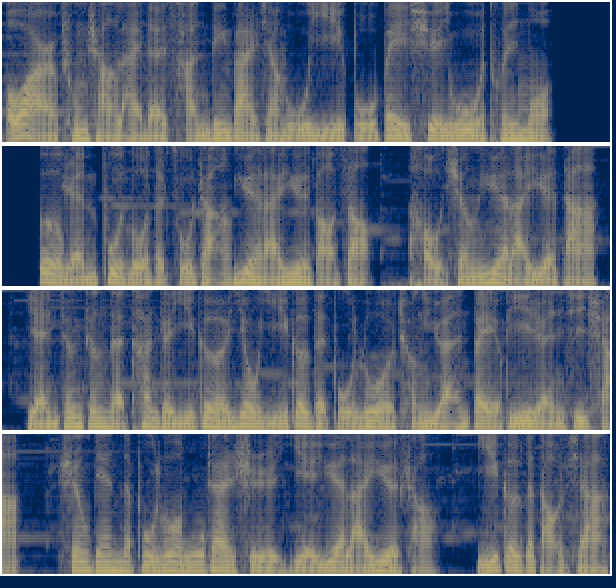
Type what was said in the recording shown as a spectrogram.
偶尔冲上来的残兵败将，无一不被血雾吞没。恶人部落的族长越来越暴躁，吼声越来越大，眼睁睁地看着一个又一个的部落成员被敌人击杀，身边的部落乌战士也越来越少，一个个倒下。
